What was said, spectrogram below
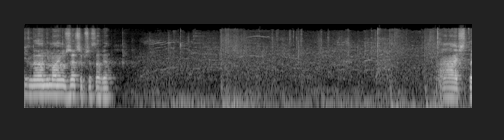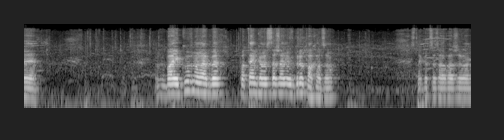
Ile oni mają rzeczy przy sobie? Aś ty. Chyba i główną jakby potęgą jest to, że oni w grupach chodzą. Z tego co zauważyłem.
